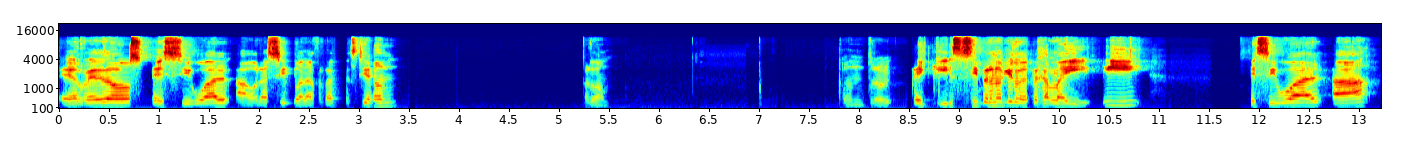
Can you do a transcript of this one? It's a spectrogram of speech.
R2 es igual, ahora sí, a la fracción, perdón, control X, sí, pero no quiero despejarla ahí, I es igual a,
